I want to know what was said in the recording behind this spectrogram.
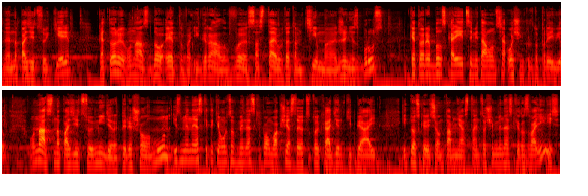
на позицию Керри, который у нас до этого играл в составе вот этом Team Дженнис Брус который был с корейцами, там он себя очень круто проявил. У нас на позицию мидера перешел Мун из Минески, таким образом в Минеске, по-моему, вообще остается только один KPI, и то, скорее всего, он там не останется. В общем, Минески развалились,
